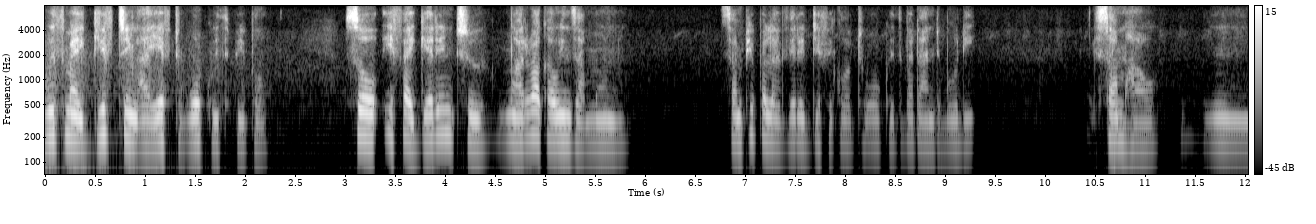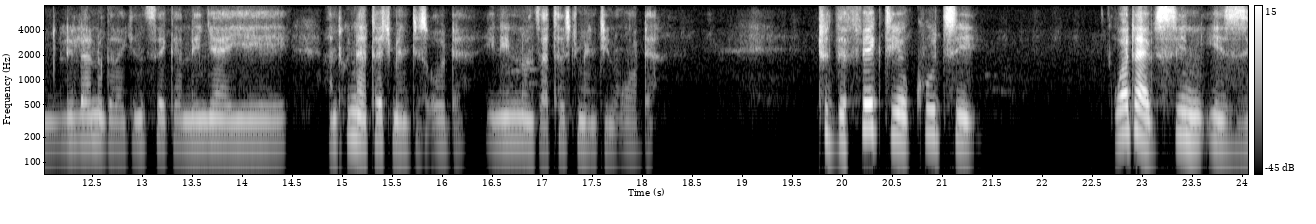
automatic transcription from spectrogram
with my gifting i have to work with people so if i get into mwari vakawinza munhu some people are very difficult to work with but handibudi somehow mm, lila anogara achiniseka nenyaya ye handikune attachment disorder. Ini inonzi attachment in order. To the fact yekuti what ihave seen is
